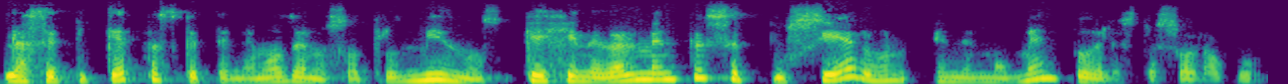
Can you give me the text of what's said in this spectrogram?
las etiquetas que tenemos de nosotros mismos, que generalmente se pusieron en el momento del estresor agudo.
